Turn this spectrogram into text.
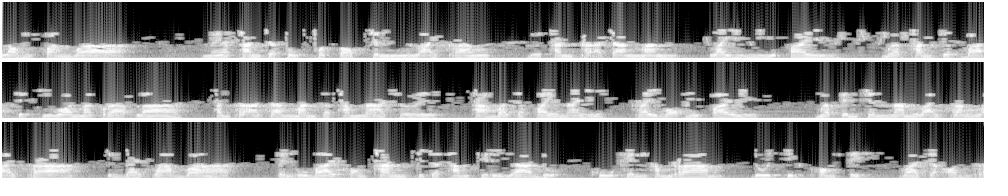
เล่าให้ฟังว่า แม้ท่านจะถูกทดสอบเช่นนี้หลายครั้งโดยท่านพระอาจารย์มั่น ไล่ให้หนีไป เมื่อท่านเจ็บบาดเจ็บจีวรมากราบลา ท่านพระอาจารย์มั่นจะทำหน้าเฉย ถามว่าจะไปไหน ใครบอกให้ไป เมื่อเป็นเช่นนั้นหลายครั้งหลายครา จึงได้ความว่า เป็นอุบายของท่านที่จะทำกิริยาดุคูเข็นคำราม ดูจิตของสิทธิ์ว่าจะอ่อนร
